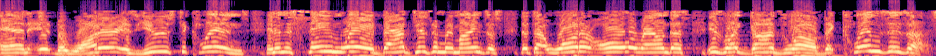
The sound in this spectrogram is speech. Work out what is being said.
and it, the water is used to cleanse. And in the same way, baptism reminds us that that water all around us is like God's love that cleanses us.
